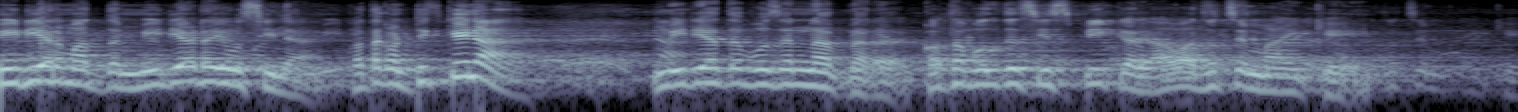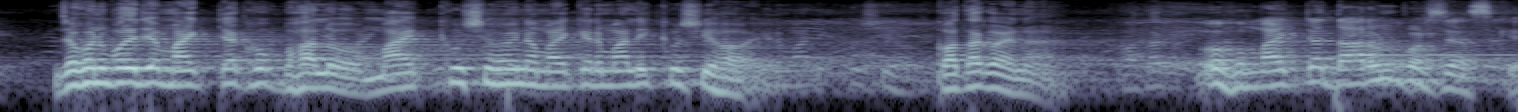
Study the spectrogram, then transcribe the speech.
মিডিয়ার মাধ্যমে মিডিয়াটাই ওসিলা। কথা কোন ঠিক কি না মিডিয়াতে বোঝেন না আপনারা। কথা বলতেছি স্পিকারে আওয়াজ হচ্ছে মাইকে যখন বলে যে মাইকটা খুব ভালো মাইক খুশি হয় না মাইকের মালিক খুশি হয়। কথা কয় না? ওহ, মাইকটা দারুণ পড়ছে আজকে।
